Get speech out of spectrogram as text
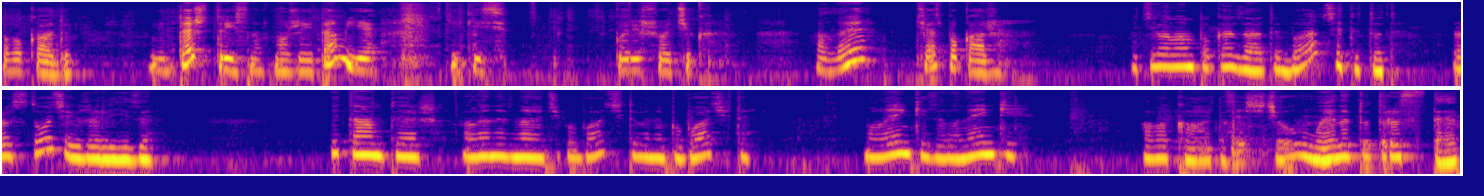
авокадо. Він теж тріснув, може і там є якийсь корішочок. Але час покаже. Хотіла вам показати, бачите тут? Росточок вже лізе. І там теж, але не знаю, чи побачите ви не побачите. Маленький, зелененький авокадо. Що у мене тут росте?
